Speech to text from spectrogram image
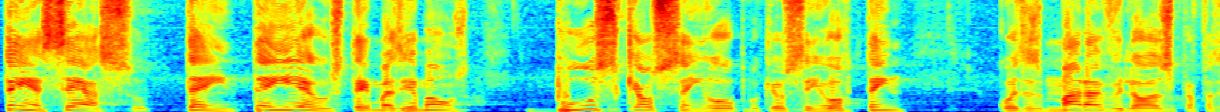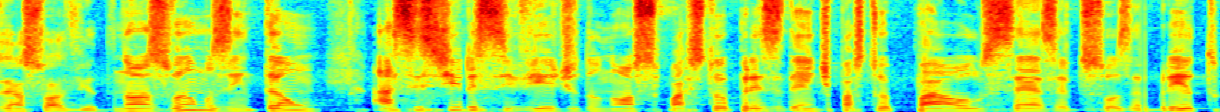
tem excesso? Tem. Tem erros? Tem. Mas, irmãos, busque ao Senhor, porque o Senhor tem coisas maravilhosas para fazer na sua vida. Nós vamos então assistir esse vídeo do nosso pastor presidente, pastor Paulo César de Souza Brito,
